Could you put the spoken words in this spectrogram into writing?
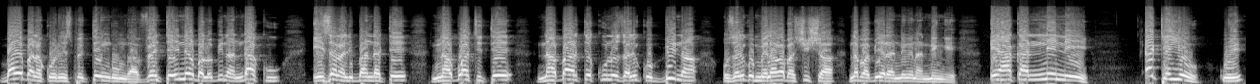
bayeba na ko respecter ngonga 21 heure balobi na ndaku eza na libanda te na bwati te na bar te kuna ozali kobina ozali komelaka bashisha na babiere ya ndenge na ndenge eyaka nini eke yo oui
